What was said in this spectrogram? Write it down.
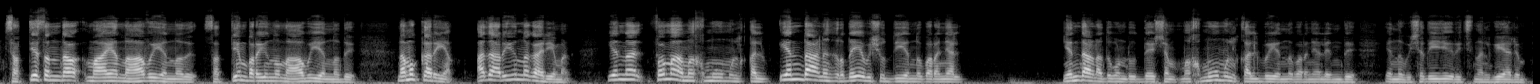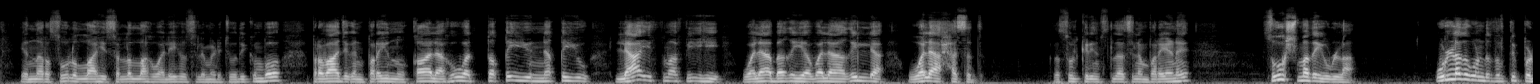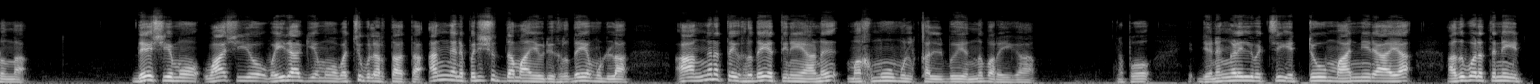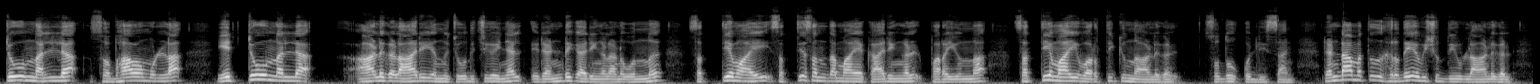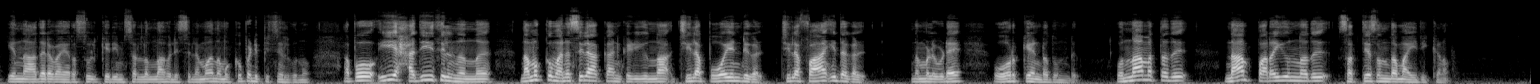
സത്യസന്ധമായ നാവ് എന്നത് സത്യം പറയുന്ന നാവ് എന്നത് നമുക്കറിയാം അതറിയുന്ന കാര്യമാണ്. എന്നാൽ ഫമ മഹ്മൂമുൽ കൽബ് എന്താണ് ഹൃദയവിശുദ്ധി എന്ന് പറഞ്ഞാൽ? എന്താണ് അതുകൊണ്ട് ഉദ്ദേശം മഹ്മൂമുൽ കൽബ് എന്ന് പറഞ്ഞാൽ എന്ത് എന്ന് വിശദീകരിച്ച് നൽകിയാലും? എന്ന് അള്ളാഹി സല്ലാഹു അലഹി വസ്ലമയോട് ചോദിക്കുമ്പോൾ പ്രവാചകൻ പറയുന്നു ലാ ഇസ്മ ഫീഹി വലാ ബഗിയ വലാ ഗില്ല വലാ ഹസദ്. റസൂൽ കരീം വസല്ലം പറയാണ് സൂക്ഷ്മതയുള്ള ഉള്ളതുകൊണ്ട് തൃപ്തിപ്പെടുന്ന ദേഷ്യമോ വാശിയോ വൈരാഗ്യമോ വച്ചു പുലർത്താത്ത അങ്ങനെ പരിശുദ്ധമായ ഒരു ഹൃദയമുള്ള ആ അങ്ങനത്തെ ഹൃദയത്തിനെയാണ് മഹ്മൂമുൽ കൽബ് എന്ന് പറയുക. അപ്പോൾ ജനങ്ങളിൽ വെച്ച് ഏറ്റവും മാന്യരായ അതുപോലെ തന്നെ ഏറ്റവും നല്ല സ്വഭാവമുള്ള ഏറ്റവും നല്ല ആളുകൾ ആര് എന്ന് ചോദിച്ചു കഴിഞ്ഞാൽ രണ്ട് കാര്യങ്ങളാണ്. ഒന്ന് സത്യമായി സത്യസന്ധമായ കാര്യങ്ങൾ പറയുന്ന സത്യമായി വർത്തിക്കുന്ന ആളുകൾ. സ്വദൂഖുൽ ലിസാൻ. രണ്ടാമത്തത് ഹൃദയവിശുദ്ധിയുള്ള ആളുകൾ എന്ന ആദരവായ റസൂൽ കരീം സല്ലാഹു അലൈഹി സ്വലമ നമുക്ക് പഠിപ്പിച്ചു നൽകുന്നു. അപ്പോൾ ഈ ഹദീസിൽ നിന്ന് നമുക്ക് മനസ്സിലാക്കാൻ കഴിയുന്ന ചില പോയിന്റുകൾ ചില ഫായിദകൾ നമ്മളിവിടെ ഓർക്കേണ്ടതുണ്ട്. ഒന്നാമത്തത് നാം പറയുന്നത് സത്യസന്ധമായിരിക്കണം.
